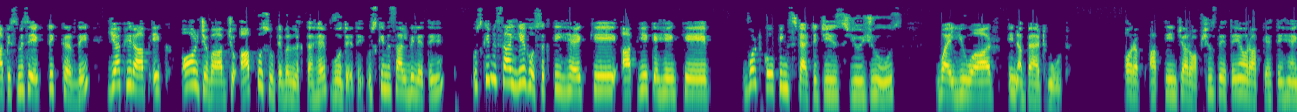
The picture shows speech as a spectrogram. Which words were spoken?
آپ اس میں سے ایک ٹک کر دیں یا پھر آپ ایک اور جواب جو آپ کو سوٹیبل لگتا ہے وہ دے دیں اس کی مثال بھی لیتے ہیں اس کی مثال یہ ہو سکتی ہے کہ آپ یہ کہیں کہ what coping strategies you use while you are in bad mood اور اب آپ تین چار آپشن دیتے ہیں اور آپ کہتے ہیں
